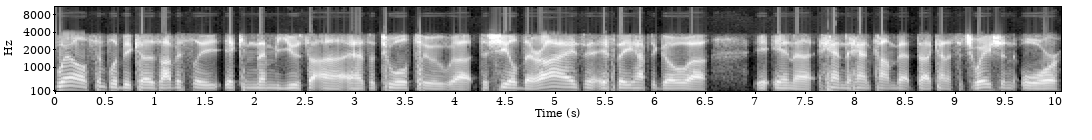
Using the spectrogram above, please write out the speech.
well, simply because obviously it can then be used uh, as a tool to uh, to shield their eyes if they have to go uh, in a hand-to-hand combat uh, kind of situation, or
